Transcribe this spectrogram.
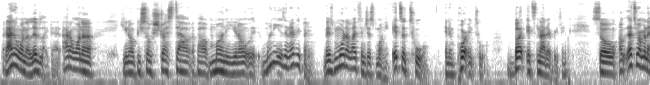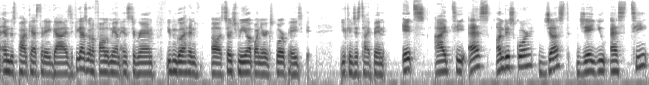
But I don't want to live like that. I don't want to, you know, be so stressed out about money. You know, money isn't everything. There's more to life than just money. It's a tool, an important tool, but it's not everything. So um, that's where I'm going to end this podcast today, guys. If you guys want to follow me on Instagram, you can go ahead and uh, search me up on your Explore page. You can just type in it's its underscore just j u s t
